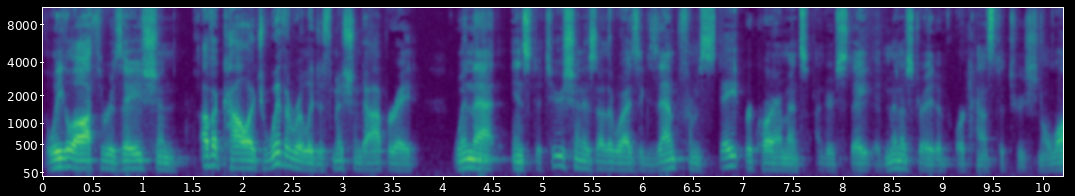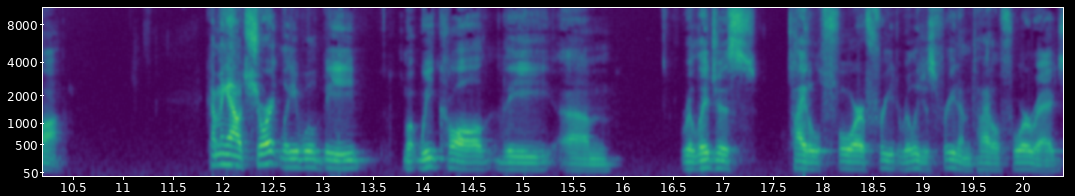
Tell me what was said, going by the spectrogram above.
the legal authorization of a college with a religious mission to operate when that institution is otherwise exempt from state requirements under state administrative or constitutional law. Coming out shortly will be what we call the um, Religious Title IV, free, Religious Freedom Title IV regs.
